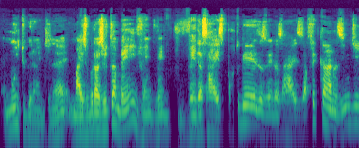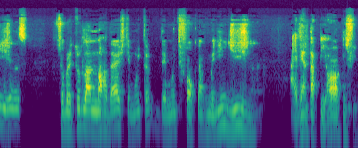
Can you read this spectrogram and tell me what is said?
é muito grande, né? Mas o Brasil também vem, vem, vem das raízes portuguesas, vem das raízes africanas, indígenas, sobretudo lá no Nordeste tem, muita, tem muito foco na comida indígena, né? Aí vem a tapioca, enfim.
